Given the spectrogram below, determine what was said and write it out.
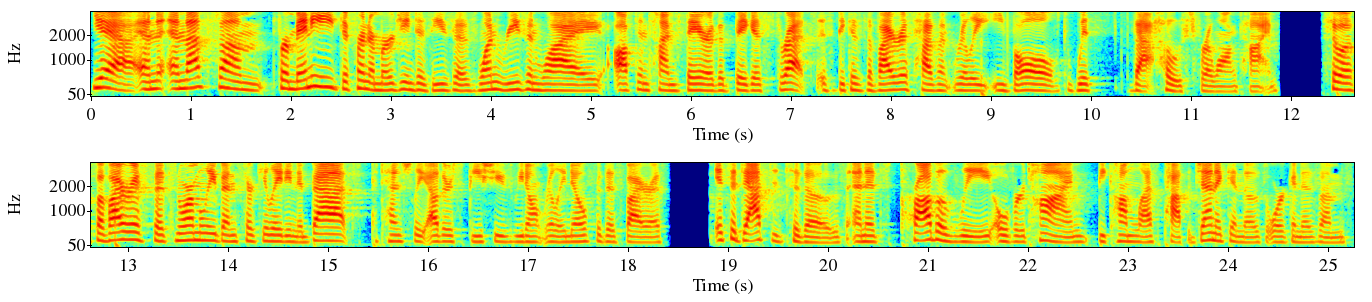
Yeah, and and that's um for many different emerging diseases, one reason why oftentimes they are the biggest threats is because the virus hasn't really evolved with that host for a long time. So if a virus that's normally been circulating in bats, potentially other species we don't really know for this virus, it's adapted to those and it's probably over time become less pathogenic in those organisms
